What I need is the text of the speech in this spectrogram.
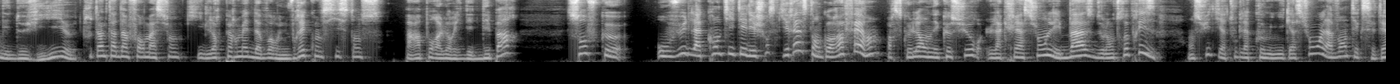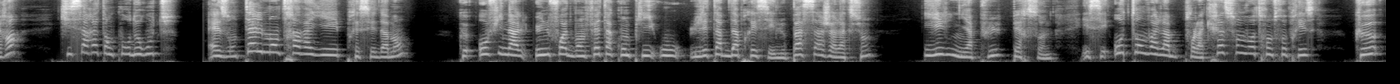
des devis, euh, tout un tas d'informations qui leur permettent d'avoir une vraie consistance par rapport à leur idée de départ. Sauf que au vu de la quantité des choses qui restent encore à faire, hein, parce que là on n'est que sur la création, les bases de l'entreprise. Ensuite, il y a toute la communication, la vente, etc., qui s'arrêtent en cours de route. Elles ont tellement travaillé précédemment que, au final, une fois devant le fait accompli ou l'étape d'après c'est le passage à l'action, il n'y a plus personne. Et c'est autant valable pour la création de votre entreprise que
